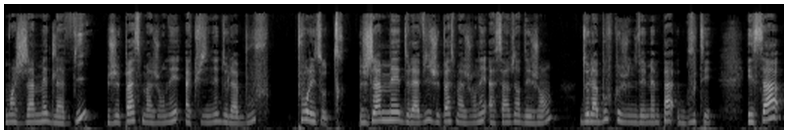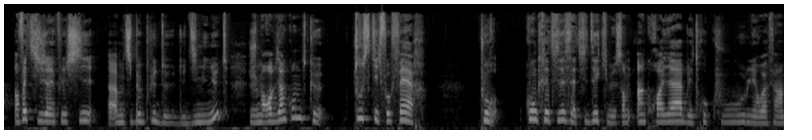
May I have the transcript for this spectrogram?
moi jamais de la vie, je passe ma journée à cuisiner de la bouffe pour les autres. Jamais de la vie, je passe ma journée à servir des gens de la bouffe que je ne vais même pas goûter. Et ça, en fait, si j'y réfléchis un petit peu plus de, de 10 minutes, je me rends bien compte que tout ce qu'il faut faire pour concrétiser cette idée qui me semble incroyable et trop cool et on va faire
